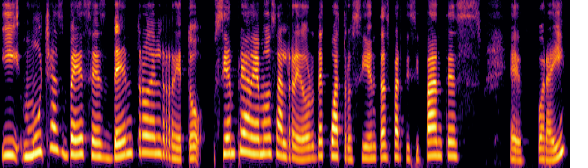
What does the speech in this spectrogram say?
y muchas veces dentro del reto siempre habemos alrededor de 400 participantes eh, por ahí.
